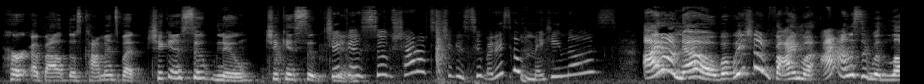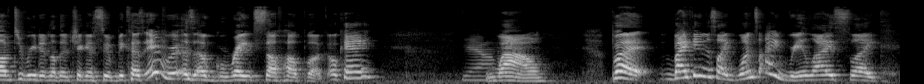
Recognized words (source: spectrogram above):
hurt about those comments, but Chicken Soup knew. Chicken Soup. Chicken knew. soup. Shout out to chicken soup. Are they still making those? I don't know, but we should find one. I honestly would love to read another Chicken Soup because it is a great self help book. Okay. Yeah. Wow. But my thing is like once I realized like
